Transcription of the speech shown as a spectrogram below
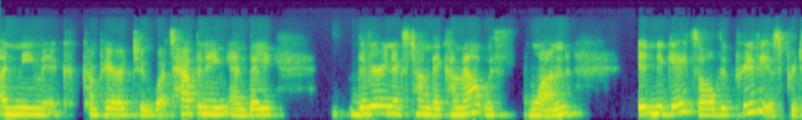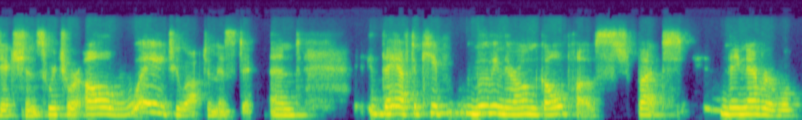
anemic compared to what's happening. And they, the very next time they come out with one, it negates all the previous predictions, which were all way too optimistic. And they have to keep moving their own goalposts, but they never will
